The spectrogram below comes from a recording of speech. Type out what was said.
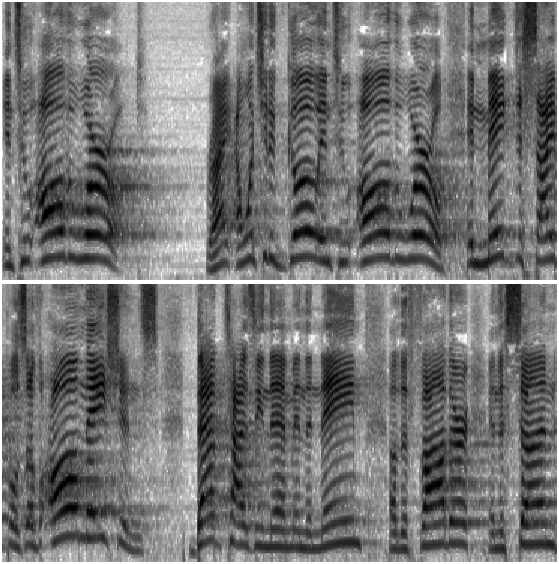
into all the world, right? I want you to go into all the world and make disciples of all nations, baptizing them in the name of the Father and the Son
